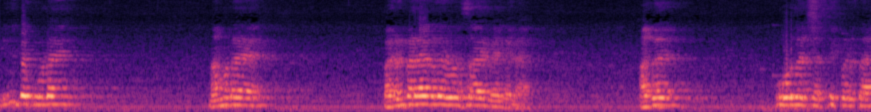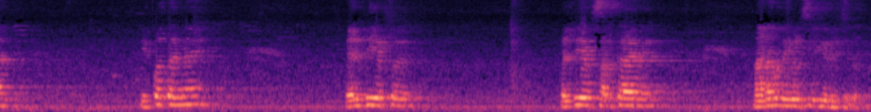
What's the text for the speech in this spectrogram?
ഇതിന്റെ കൂടെ നമ്മുടെ പരമ്പരാഗത വ്യവസായ മേഖല അത് കൂടുതൽ ശക്തിപ്പെടുത്താൻ ഇപ്പൊ തന്നെ L D F L D F സർക്കാർ നടപടികൾ സ്വീകരിച്ചിരുന്നു.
